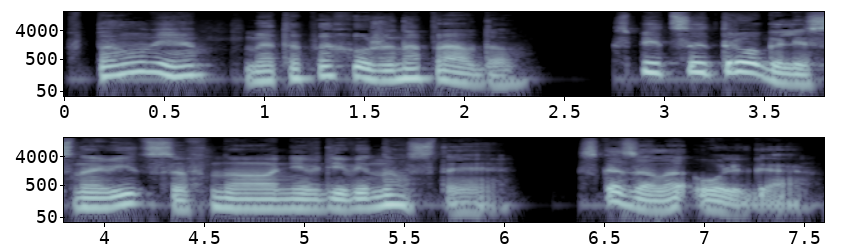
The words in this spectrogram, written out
Вполне. Это похоже на правду. Спецы трогали сновидцев, но не в девяностые, сказала Ольга.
